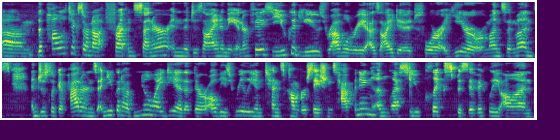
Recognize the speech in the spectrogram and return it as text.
um, the politics are not front and center in the design and the interface. You could use Ravelry as I did for a year or months and months and just look at patterns, and you could have no idea that there are all these really intense conversations happening unless you click specifically on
